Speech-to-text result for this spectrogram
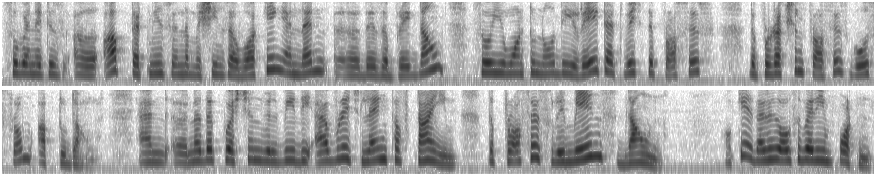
So, when it is uh, up that means when the machines are working and then uh, there is a breakdown. So, you want to know the rate at which the process the production process goes from up to down. And another question will be the average length of time the process remains down okay that is also very important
